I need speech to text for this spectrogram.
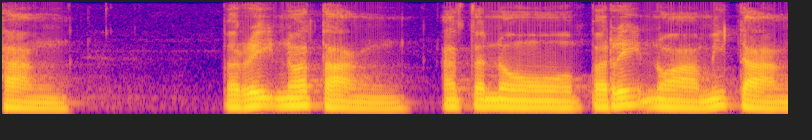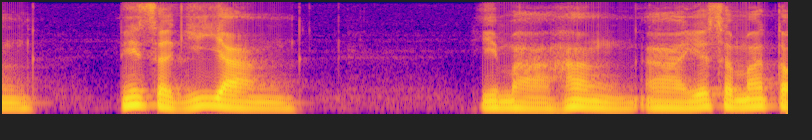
พัง ปริโนตัง อัตโนปริโนามิตัง นิสกิยังอิมาหังอายสมะโต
